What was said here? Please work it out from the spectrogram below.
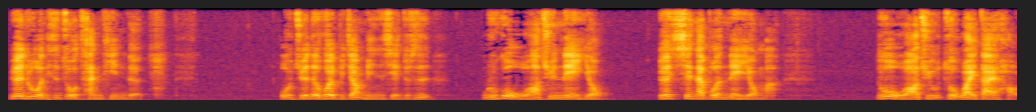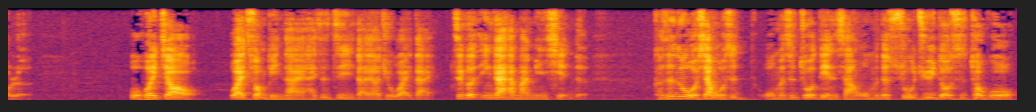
因为如果你是做餐厅的，我觉得会比较明显，就是如果我要去内用，因为现在不能内用嘛，如果我要去做外带好了，我会叫外送平台还是自己打电话去外带？这个应该还蛮明显的，可是如果像我是我们是做电商，我们的数据都是透过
